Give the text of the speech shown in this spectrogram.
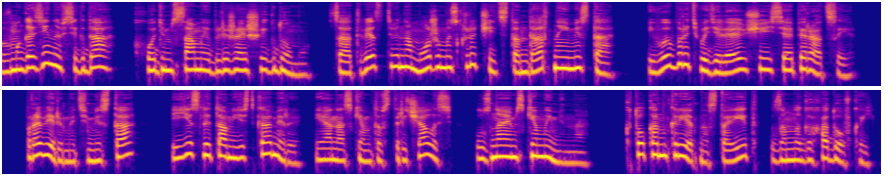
В магазины всегда ходим самые ближайшие к дому. Соответственно, можем исключить стандартные места и выбрать выделяющиеся операции. Проверим эти места, и если там есть камеры, и она с кем-то встречалась, Узнаем, с кем именно, кто конкретно стоит за многоходовкой.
